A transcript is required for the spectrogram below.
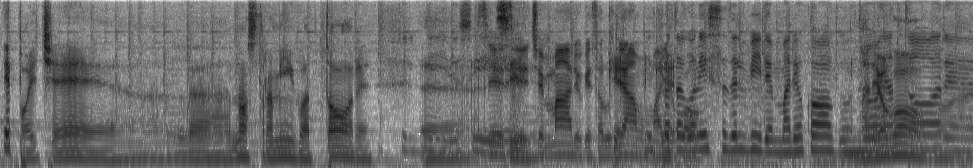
E poi c'è eh, il nostro amico attore, Il video, eh, sì. Sì, sì, Sì. c'è Mario che salutiamo. Il Mario protagonista del video è Mario Coco, un Mario giovane Coco, attore, eh,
